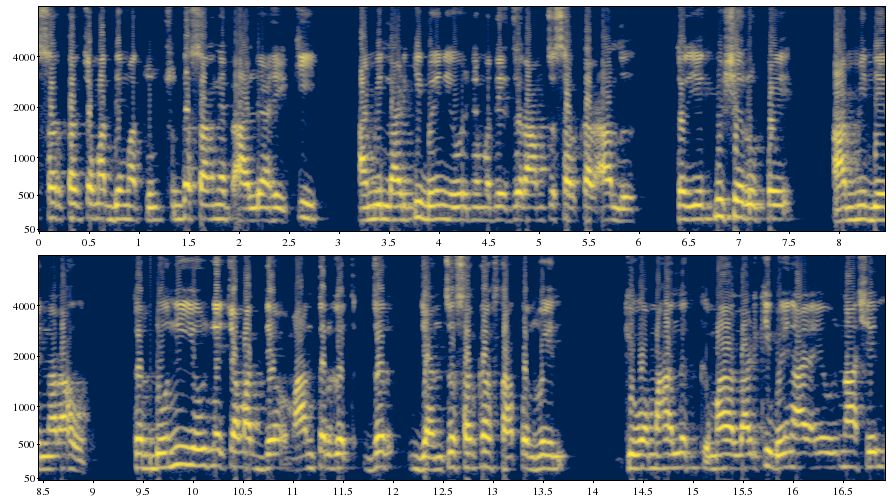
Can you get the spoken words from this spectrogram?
सरकारच्या माध्यमातून सुद्धा सांगण्यात आले आहे की आम्ही लाडकी बहीण योजनेमध्ये जर आमचं सरकार आलं तर एकवीसशे रुपये आम्ही देणार आहोत. तर दोन्ही योजनेच्या माध्यम अंतर्गत जर ज्यांचं सरकार स्थापन होईल किंवा महालक महा- लाडकी बहीण योजना असेल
